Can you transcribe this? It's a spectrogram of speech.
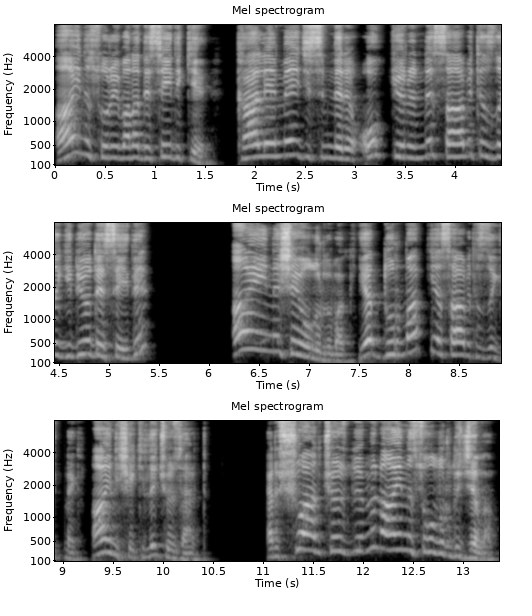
aynı soruyu bana deseydi ki KLM cisimleri ok yönünde sabit hızla gidiyor deseydi aynı şey olurdu bak. Ya durmak ya sabit hızla gitmek. Aynı şekilde çözerdim. Yani şu an çözdüğümün aynısı olurdu cevap.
